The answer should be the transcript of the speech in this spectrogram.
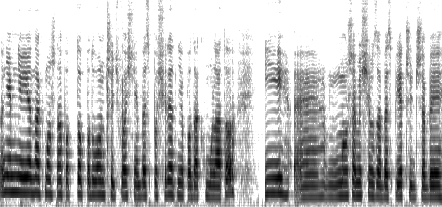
No niemniej jednak można pod to podłączyć właśnie bezpośrednio pod akumulator i e, możemy się zabezpieczyć, żeby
